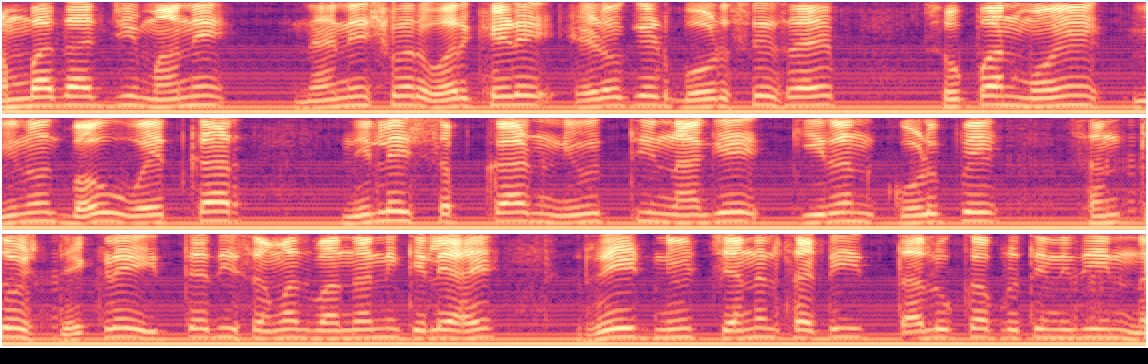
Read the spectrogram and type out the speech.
अंबादासजी माने ज्ञानेश्वर वरखेडे ॲडव्होकेट बोरसे साहेब सोपान मोहे विनोद भाऊ वैदकार निलेश सपकाळ निवृत्ती नागे किरण कोळपे संतोष ढेकळे इत्यादी समाज बांधवांनी केले आहे. रेड न्यूज चॅनलसाठी तालुका प्रतिनिधी नर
